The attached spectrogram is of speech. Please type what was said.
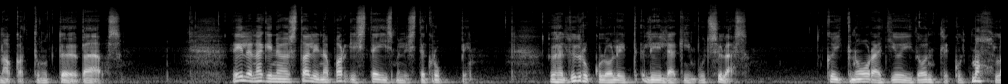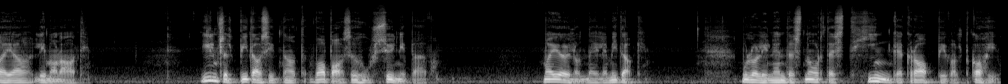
nakatunut tööpäevas. eile nägin ühes Tallinna pargis teismeliste gruppi. ühel tüdrukul olid lillekimbud süles. kõik noored jõid ontlikult mahla ja limonaadi ilmselt pidasid nad vabas õhus sünnipäeva. ma ei öelnud neile midagi. mul oli nendest noortest hinge kraapivalt kahju.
